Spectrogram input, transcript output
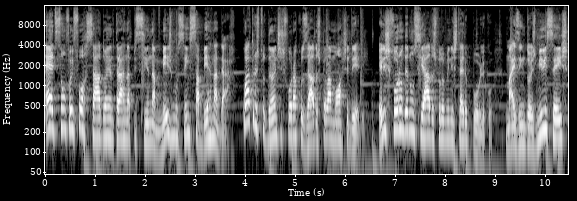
Edson foi forçado a entrar na piscina mesmo sem saber nadar. Quatro estudantes foram acusados pela morte dele. Eles foram denunciados pelo Ministério Público, mas em 2006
